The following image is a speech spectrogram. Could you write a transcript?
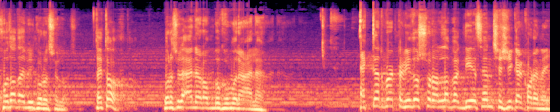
খোদা দাবি করেছিল, তাই তো? বলেছিল আয়না রব্য ঘুমলা আয়না একটার পর একটা নিদর্শন আল্লাহ পাক দিয়েছেন, সে স্বীকার করে নাই।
